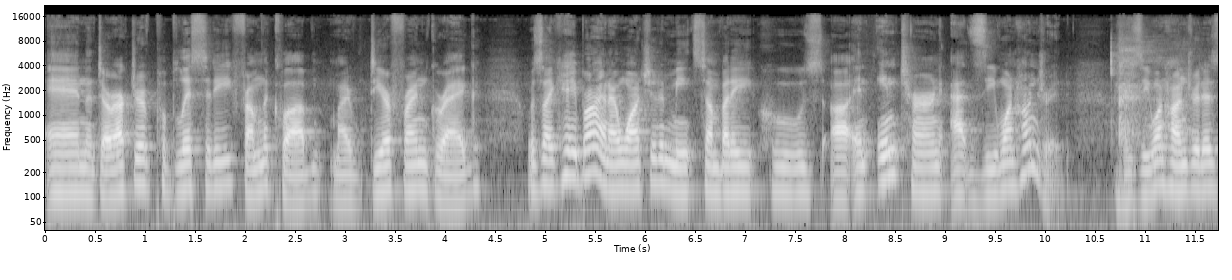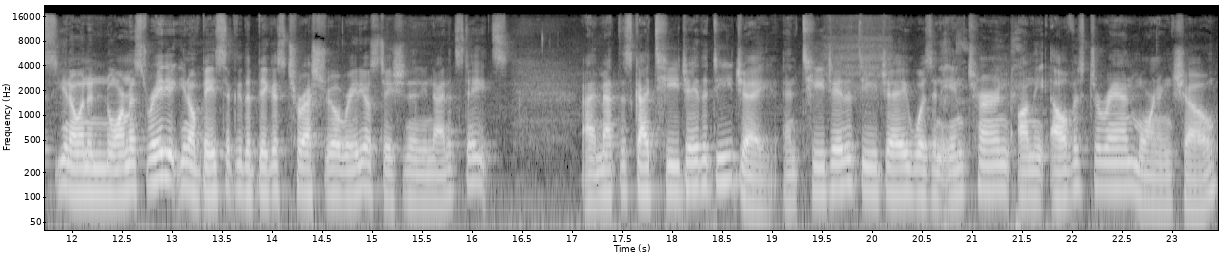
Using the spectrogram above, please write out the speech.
and the director of publicity from the club, my dear friend Greg, was like, "Hey Brian, I want you to meet somebody who's uh, an intern at Z100." And Z100 is, you know, an enormous radio, you know, basically the biggest terrestrial radio station in the United States. I met this guy, TJ the DJ, and TJ the DJ was an intern on the Elvis Duran morning show,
